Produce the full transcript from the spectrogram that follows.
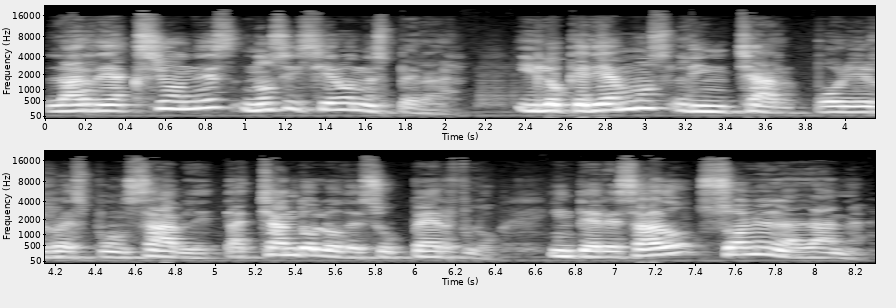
Las reacciones no se hicieron esperar y lo queríamos linchar por irresponsable, tachándolo de superfluo, interesado solo en la lana,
